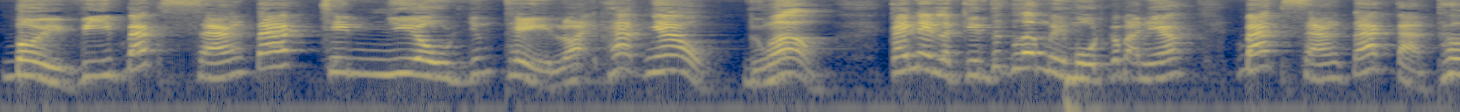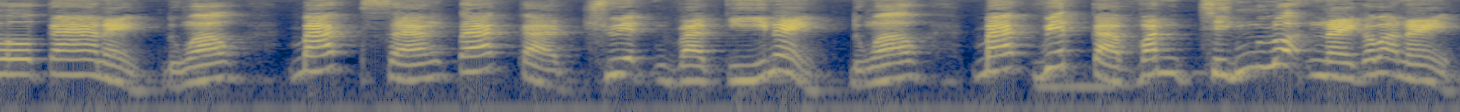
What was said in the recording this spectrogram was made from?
Bởi vì bác sáng tác trên nhiều những thể loại khác nhau Đúng không? Cái này là kiến thức lớp 11 các bạn nhé Bác sáng tác cả thơ ca này Đúng không? Bác sáng tác cả chuyện và ký này Đúng không? Bác viết cả văn chính luận này các bạn này.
